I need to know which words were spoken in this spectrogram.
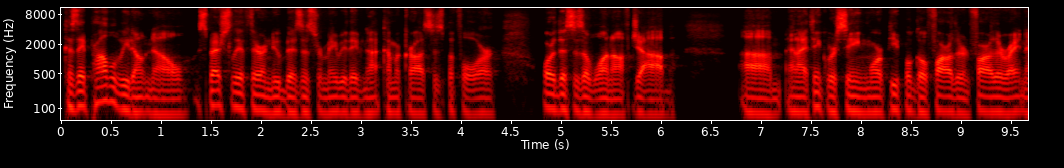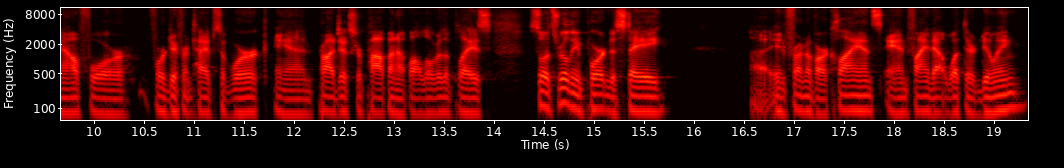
because they probably don't know especially if they're a new business or maybe they've not come across this before or this is a one-off job. Um, and i think we're seeing more people go farther and farther right now for for different types of work and projects are popping up all over the place. So it's really important to stay uh, in front of our clients and find out what they're doing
